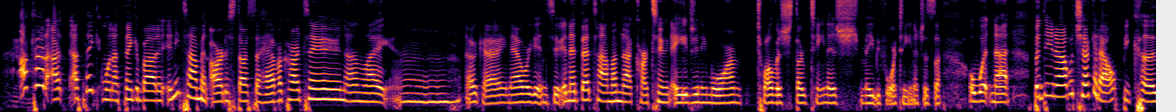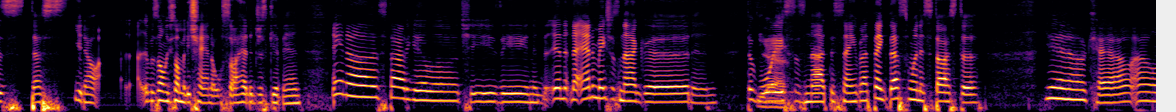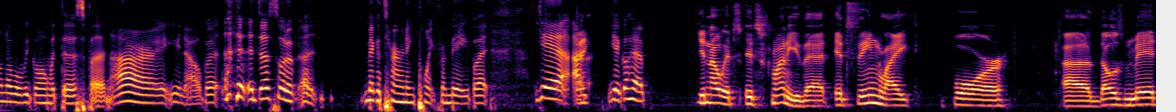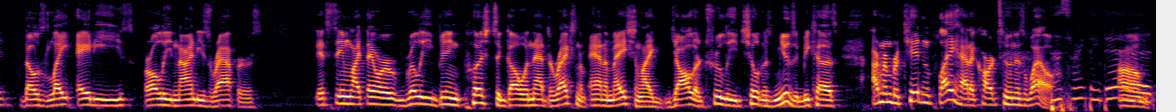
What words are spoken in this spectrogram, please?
I, I think when I think about it, anytime an artist starts to have a cartoon, I'm like, mm, okay, now we're getting to. And at that time, I'm not cartoon age anymore. I'm 12ish, 13ish, maybe 14ish, or, so, or whatnot. But you know, I would check it out because that's you know. It was only so many channels, so I had to just give in. And, you know, it started to get a little cheesy, and the, and the animation's not good, and the voice is not the same. But I think that's when it starts to yeah, okay. I, I don't know where we're going with this, but all right, you know. But it, does sort of uh, make a turning point for me. But yeah, I, Thank- yeah. Go ahead. you know, it's it's funny that it seemed like for uh, those mid, those late '80s, early '90s rappers, it seemed like they were really being pushed to go in that direction of animation. Like y'all are truly children's music because I remember Kid and Play had a cartoon as well That's right, they did. Um,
